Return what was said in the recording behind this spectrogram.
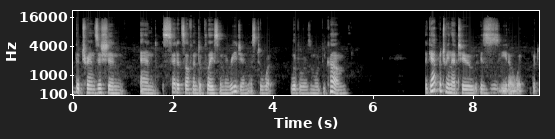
the transition and set itself into place in the region as to what liberalism would become. The gap between that two is, you know, what, what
